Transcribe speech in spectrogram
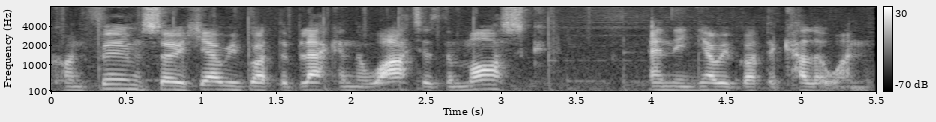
confirm, so here we've got the black and the white as the mask. And then here we've got the color one.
